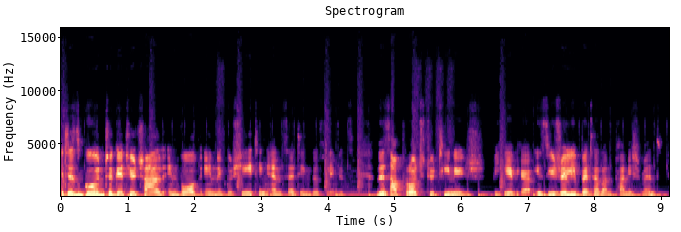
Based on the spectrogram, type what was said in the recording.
It is good to get your child involved in negotiating and setting those limits. This approach to teenage behavior is usually better than punishment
